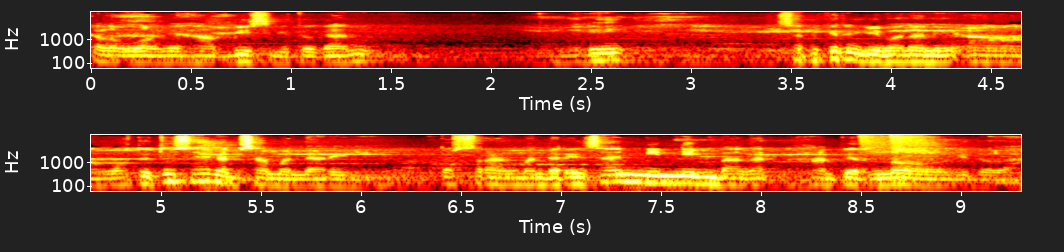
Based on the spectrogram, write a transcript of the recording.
kalau uangnya habis gitu kan. Jadi saya pikir gimana nih ah, waktu itu saya nggak bisa Mandarin. Terus terang Mandarin saya minim banget hampir nol gitu lah.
